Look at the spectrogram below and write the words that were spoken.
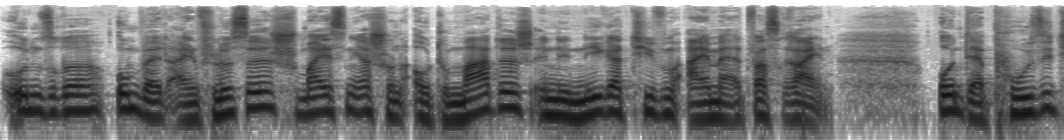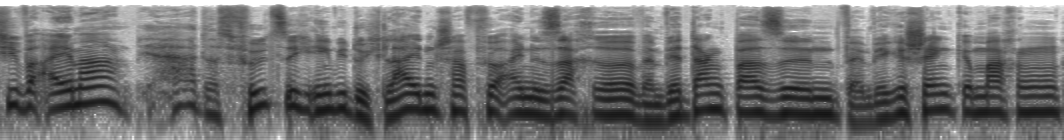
unsere Umwelteinflüsse schmeißen ja schon automatisch in den negativen Eimer etwas rein. Und der positive Eimer, ja, das füllt sich irgendwie durch Leidenschaft für eine Sache, wenn wir dankbar sind, wenn wir Geschenke machen,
